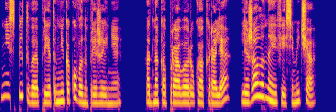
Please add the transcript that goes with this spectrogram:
не испытывая при этом никакого напряжения. Однако правая рука короля лежала на эфесе меча.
